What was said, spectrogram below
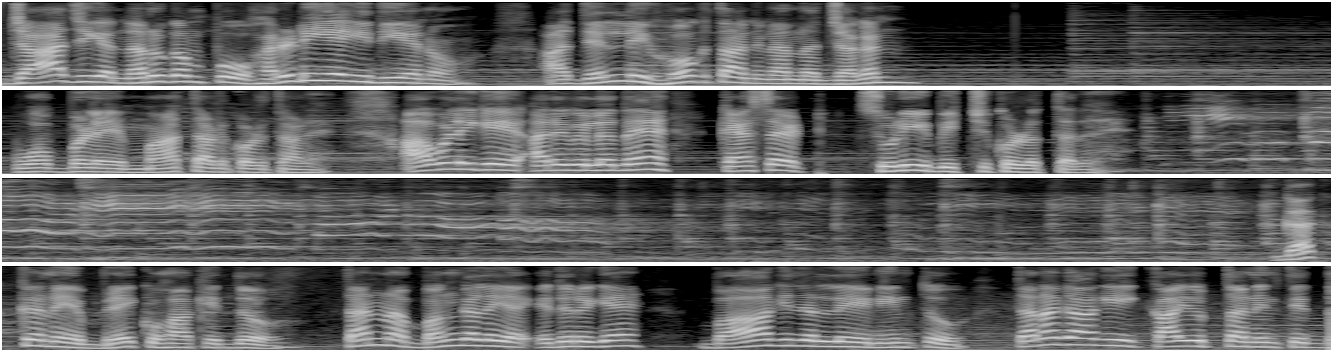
ಜಾಜಿಗೆ ನರುಗಂಪು ಹರಡಿಯೇ ಇದೆಯೇನೋ. ಅದೆಲ್ಲಿಗೆ ಹೋಗ್ತಾನೆ ನನ್ನ ಜಗನ್? ಒಬ್ಬಳೇ ಮಾತಾಡ್ಕೊಳ್ತಾಳೆ. ಅವಳಿಗೆ ಅರಿವಿಲ್ಲದೆ ಕ್ಯಾಸೆಟ್ ಸುಳಿ ಬಿಚ್ಚಿಕೊಳ್ಳುತ್ತದೆ. ಗಕ್ಕನೆ ಬ್ರೇಕು ಹಾಕಿದ್ದು. ತನ್ನ ಬಂಗಲೆಯ ಎದುರಿಗೆ ಬಾಗಿಲಲ್ಲೇ ನಿಂತು ತನಗಾಗಿ ಕಾಯುತ್ತಾ ನಿಂತಿದ್ದ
